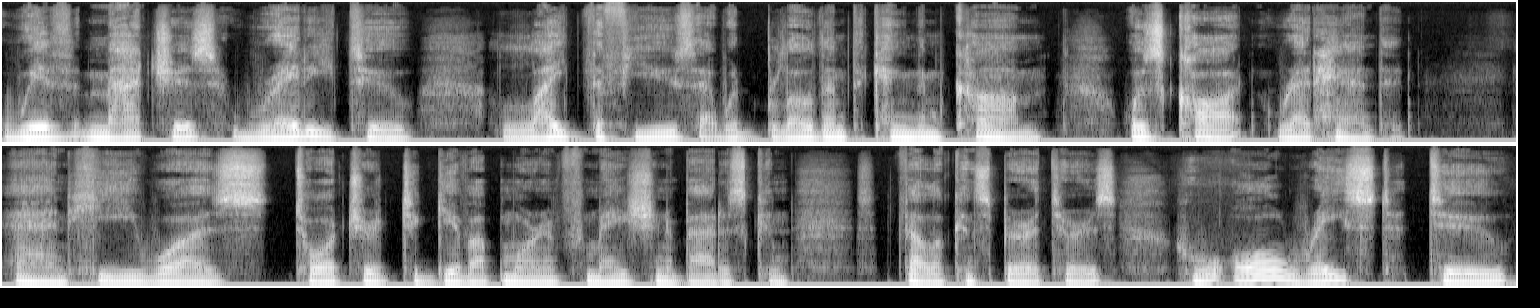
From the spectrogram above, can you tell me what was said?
with matches ready to light the fuse that would blow them to kingdom come, was caught red handed. And he was tortured to give up more information about his con- fellow conspirators, who all raced to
